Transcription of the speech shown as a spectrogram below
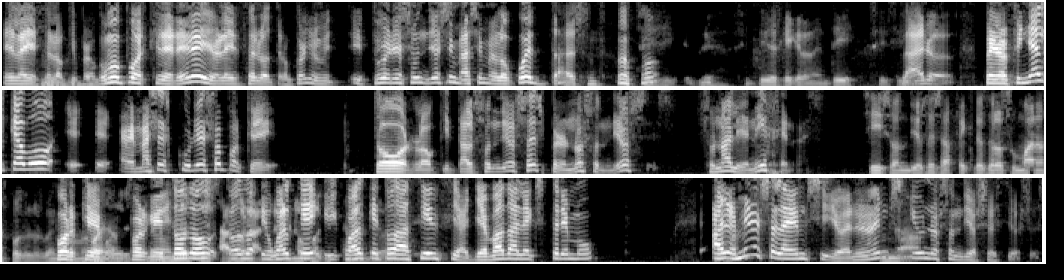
Y le dice Loki, pero ¿cómo puedes creer en ello? Le dice el otro, coño, y tú eres un dios y más si me lo cuentas. ¿no? Sí, sí, si pides que crean en ti. Sí, sí, Claro, pero al fin y al cabo, eh, eh, además es curioso porque Thor, Loki y tal son dioses, pero no son dioses, son alienígenas. Sí, son dioses afectos de los humanos porque los ven Porque, como porque y todo, todo adoran, igual no que, porque igual que toda ciencia llevada al extremo, al menos en la MCU, en el MCU no, son dioses dioses.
